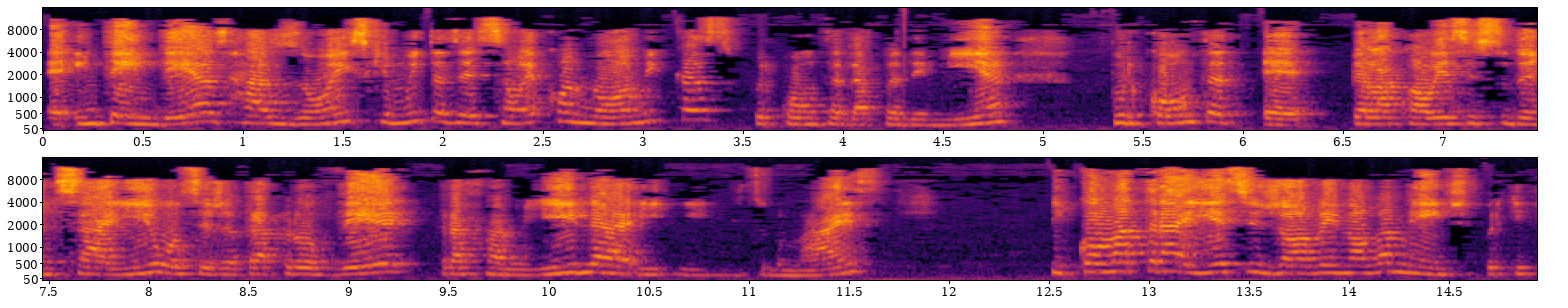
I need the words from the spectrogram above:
é, entender as razões que muitas vezes são econômicas por conta da pandemia, por conta é, pela qual esse estudante saiu, ou seja, para prover para a família e, e tudo mais e como atrair esse jovem novamente, porque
